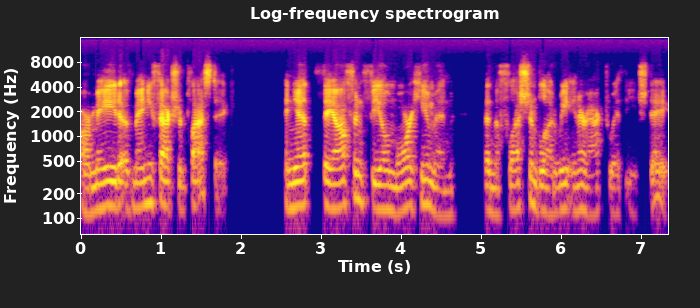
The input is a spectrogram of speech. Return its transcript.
are made of manufactured plastic, and yet they often feel more human than the flesh and blood we interact with each day.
